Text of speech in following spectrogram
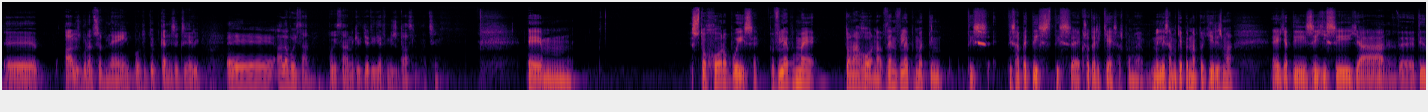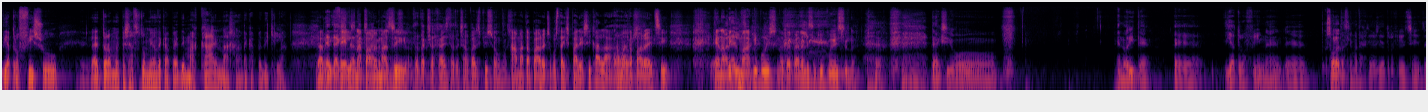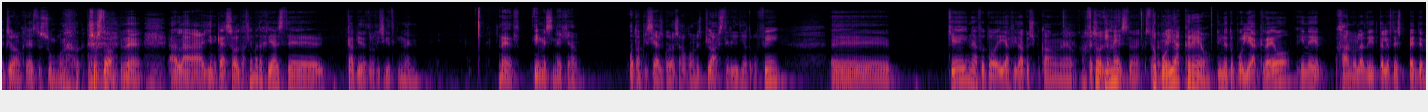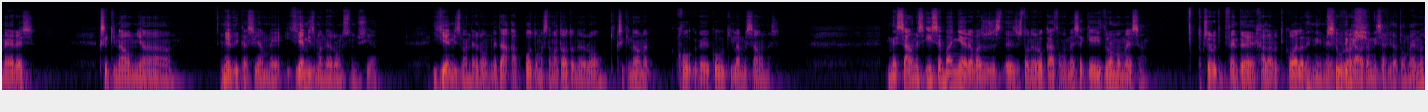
Ε, Άλλους μπορεί να τους εμπνέει, μπορεί να κανείς δεν ξέρει. Ε, αλλά βοηθάνε. Βοηθάνε και γιατί διαφημίζουν το άθλημα. Έτσι. Ε, μ, στο χώρο που είσαι βλέπουμε τον αγώνα δεν βλέπουμε την, τις, τις απαιτήσεις τις εξωτερικές ας πούμε μιλήσαμε και πριν από το γύρισμα ε, για τη ζήγηση για Ναι, ε, τη διατροφή σου δηλαδή τώρα μου είπες αυτό το μείον 15 μακάρι να είχα 15 κιλά δηλαδή Ναι, εντάξει, θέλεις θα να τα πάμε ξαναπάρεις μαζί πίσω. Θα τα ξεχάσεις, θα τα ξαναπάρεις πίσω όμως. άμα τα πάρω έτσι όπως τα έχεις πάρει εσύ καλά άμα τα Όχι. πάρω έτσι ένα Big Επανέλθεις Mac εκεί που ήσουν. Θα επανέλθεις εκεί που ήσουν. Εντάξει, εγώ. Εννοείται. Ε, διατροφή, ναι. Ε, σε όλα τα αθλήματα χρειάζεται διατροφή, έτσι. Δεν ξέρω αν χρειάζεται σούμο. Σωστό. ναι. Αλλά γενικά σε όλα τα αθλήματα χρειάζεται κάποια διατροφή συγκεκριμένη. Ναι, είμαι συνέχεια όταν πλησιάζει κοντά στους αγώνες πιο αυστηρή διατροφή. Ε, και είναι αυτό το, η αφυδάτωση που κάνουν ε, αυτό περισσότεροι είναι αθλητές στο- στο το MMA. πολύ ακραίο Είναι το πολύ ακραίο. Είναι, χάνω δηλαδή τελευταίες πέντε μέρες. Ξεκινάω μια, μια διαδικασία με γέμισμα νερών στην ουσία. Γέμισμα νερών. Μετά απότομα σταματάω το νερό και ξεκινάω να χω- ε, κόβω κιλά με σάουνες. Με σάουνες ή σε μπανιέρα. Βάζω ζεσ- ε, ζεστό νερό, κάθομαι μέσα και υδρώνω μέσα. Το ξέρω ότι φαίνεται χαλαρωτικό, αλλά δεν είναι. Σίγουρα ειδικά όχι. όταν είσαι αφιδατωμένο.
